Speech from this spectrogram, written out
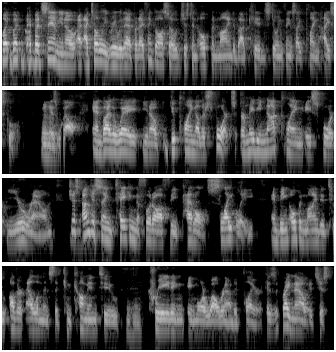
but but but sam you know I, I, totally agree with that but i think also just an open mind about kids doing things like playing high school mm-hmm. as well. And by the way you know do playing other sports or maybe not playing a sport year round just i'm just saying taking the foot off the pedal slightly and being open-minded to other elements that can come into mm-hmm. creating a more well-rounded player. Because right now it's just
